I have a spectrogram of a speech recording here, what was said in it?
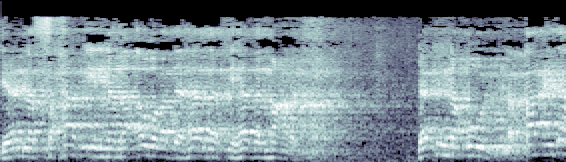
لأن الصحابي إنما أورد هذا في هذا المعرض. لكن نقول القاعدة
